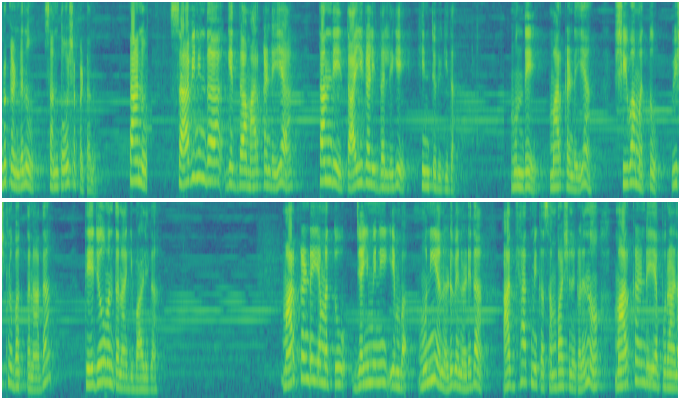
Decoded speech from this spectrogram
ಮೃಕಂಡನು ಸಂತೋಷಪಟ್ಟನು. ತಾನು ಸಾವಿನಿಂದ ಗೆದ್ದ ಮಾರ್ಕಂಡೇಯ ತಂದೆ ತಾಯಿಗಳಿದ್ದಲ್ಲಿಗೆ ಹಿಂತಿರುಗಿದ. ಮುಂದೆ ಮಾರ್ಕಂಡೇಯ ಶಿವ ಮತ್ತು ವಿಷ್ಣು ಭಕ್ತನಾದ ತೇಜೋವಂತನಾಗಿ ಬಾಳಿದ. ಮಾರ್ಕಂಡೇಯ ಮತ್ತು ಜೈಮಿನಿ ಎಂಬ ಮುನಿಯ ನಡುವೆ ನಡೆದ ಆಧ್ಯಾತ್ಮಿಕ ಸಂಭಾಷಣೆಗಳನ್ನು ಮಾರ್ಕಂಡೇಯ ಪುರಾಣ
